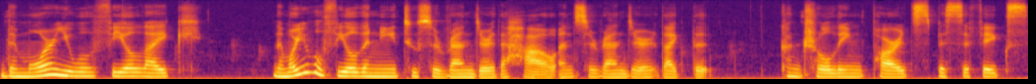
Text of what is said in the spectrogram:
the more you will feel like the more you will feel the need to surrender the how and surrender like the controlling parts, specifics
